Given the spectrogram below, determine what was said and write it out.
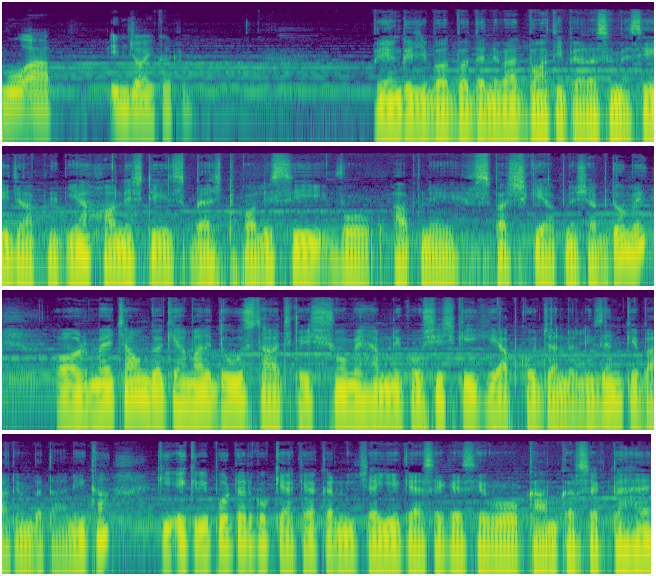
वो आप इंजॉय करो। प्रियंका जी बहुत बहुत धन्यवाद। बहुत ही प्यारा सा मैसेज आपने दिया। हॉनेस्टी इज़ बेस्ट पॉलिसी वो आपने स्पष्ट किया अपने शब्दों में। और मैं चाहूँगा कि हमारे दोस्त आज के शो में हमने कोशिश की कि आपको जर्नलिज़म के बारे में बताने का, कि एक रिपोर्टर को क्या क्या करनी चाहिए कैसे कैसे वो काम कर सकता है,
